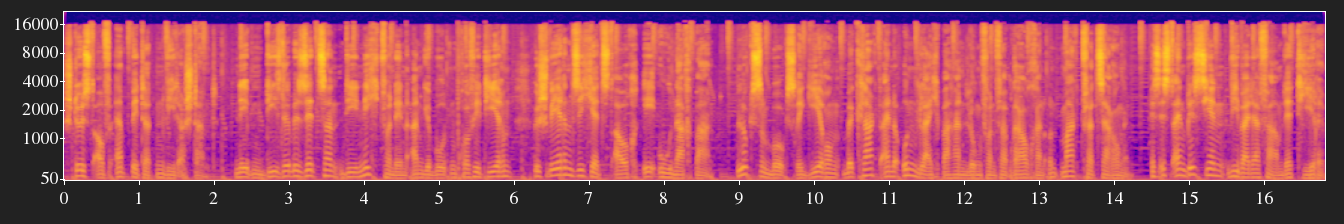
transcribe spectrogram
stößt auf erbitterten Widerstand. Neben Dieselbesitzern, die nicht von den Angeboten profitieren, beschweren sich jetzt auch EU-Nachbarn. Luxemburgs Regierung beklagt eine Ungleichbehandlung von Verbrauchern und Marktverzerrungen. Es ist ein bisschen wie bei der Farm der Tiere.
